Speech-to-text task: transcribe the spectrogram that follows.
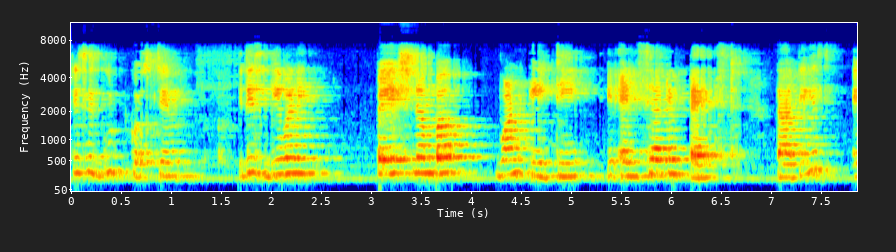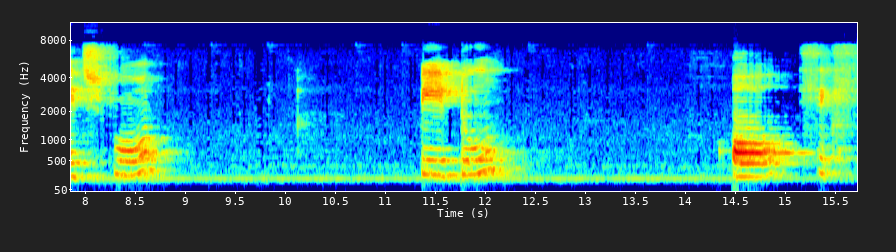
It is a good question. It is given in page number 180 in NCERT text that is H4 P2 O6.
